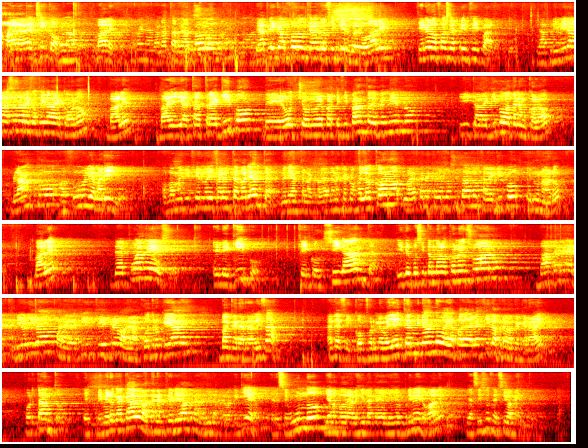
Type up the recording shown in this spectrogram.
Vale, a ver chicos. Vale. Buenas tardes a todos. Voy a explicar un poco en qué va a consistir el juego, ¿vale? Tiene dos fases principales. La primera va a ser una recogida de conos, ¿vale? Vais a estar tres equipos de 8 o 9 participantes, dependiendo, y cada equipo va a tener un color, blanco, azul y amarillo. Os vamos diciendo diferentes variantes mediante las que vais a tener que coger los conos y vais a tener que depositarlos cada equipo en un aro, ¿vale? Después de eso, el equipo que consiga antes ir depositando los conos en su aro va a tener prioridad para elegir qué prueba de las cuatro que hay va a querer realizar. Es decir, conforme vayáis terminando vais a poder elegir la prueba que queráis. Por tanto, el primero que acabe va a tener prioridad para elegir la prueba que quiera. El segundo ya no podrá elegir la que haya elegido el primero, ¿vale? Y así sucesivamente.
